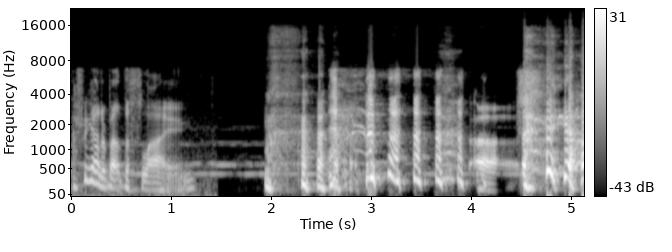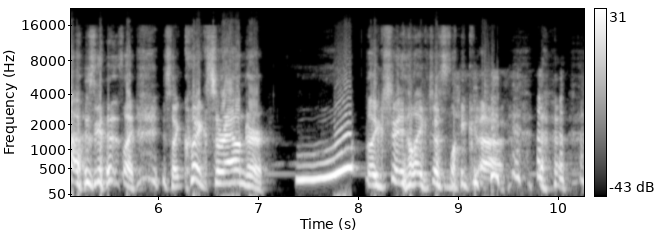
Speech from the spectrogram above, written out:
I forgot about the flying. uh, yeah, I was gonna, it's like it's like quick, surround her. Whoop! Like she, like just like uh,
